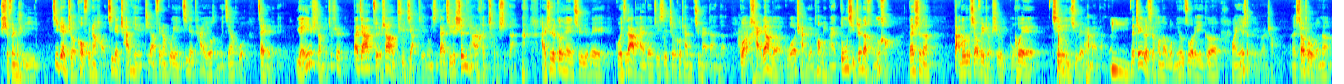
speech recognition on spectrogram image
十分之一。即便折扣非常好，即便产品质量非常过硬，即便它也有很多尖货在这里边。原因是什么？就是大家嘴上去讲这些东西，但其实身体还是很诚实的，还是更愿意去为国际大牌的这些折扣产品去买单的。国海量的国产原创品牌东西真的很好，但是呢，大多数消费者是不会轻易去为它买单的。嗯，那这个时候呢，我们又做了一个网易严选的一个专场，呃，销售额呢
